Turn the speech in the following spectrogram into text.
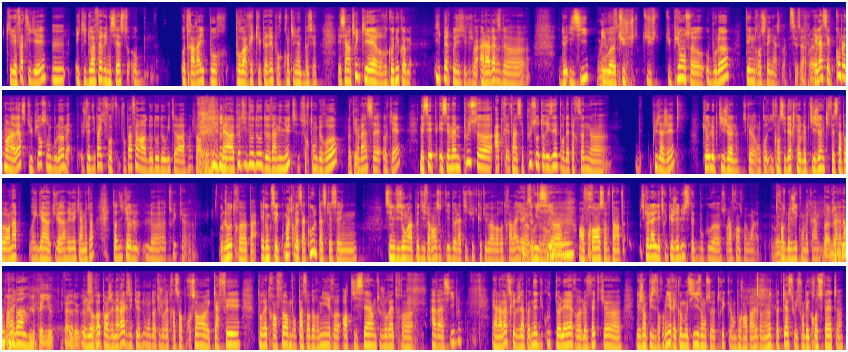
qu'il est fatigué Mhm. et qu'il doit faire une sieste au, au travail pour pouvoir récupérer, pour continuer de bosser. Et c'est un truc qui est reconnu comme hyper positif, tu vois, à l'inverse de, de ici, Oui, où oui, euh, tu, tu, tu pionces au au boulot, t'es une grosse feignasse, quoi. C'est ça. ouais, Et là, c'est complètement l'inverse. Tu pionces son boulot, mais je te dis pas qu'il faut, faut pas faire un dodo de 8 heures, hein, genre, mais un petit dodo de 20 minutes sur ton bureau. Ok. Ah ben, c'est ok. Mais c'est, et c'est même plus, euh, après, enfin, c'est plus autorisé pour des personnes, euh, plus âgées que le petit jeune. Parce que on, ils considèrent que le petit jeune qui fait sa power nap, ouais, gars, tu viens d'arriver, calme-toi. Tandis que le, le truc, euh, l'autre, euh, pas. Et donc, c'est, moi, je trouvais ça cool parce que c'est une, c'est une vision un peu différente aussi de l'attitude que tu dois avoir au travail. euh, ou ici, euh, en France, enfin, parce que là, les trucs que j'ai lus, c'était beaucoup euh, sur la France, mais bon, la Ouais, France-Belgique, on est quand même Bah, carrément Même pareil. combat. Le pays, enfin, le- Euh, L'Europe en général, c'est que nous, on doit toujours être à 100% café pour être en forme, pour pas s'endormir, anti-cerne, toujours être euh, invincible. Et à l'inverse, que le japonais, du coup, tolère le fait que euh, les gens puissent dormir. Et comme aussi, ils ont ce truc, on pourra en parler dans un autre podcast, où ils font des grosses fêtes. euh,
